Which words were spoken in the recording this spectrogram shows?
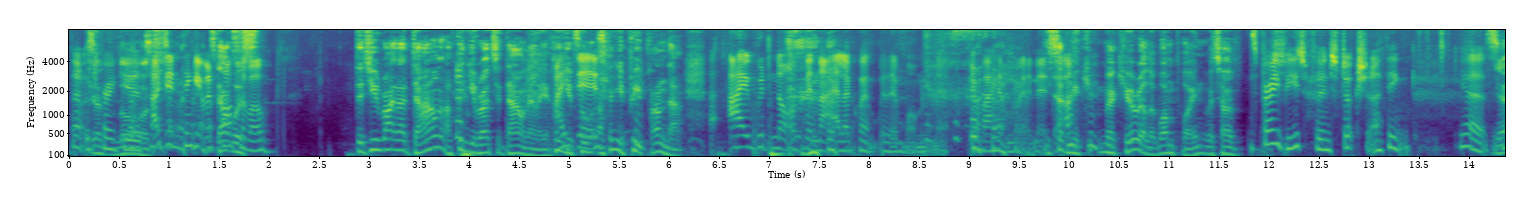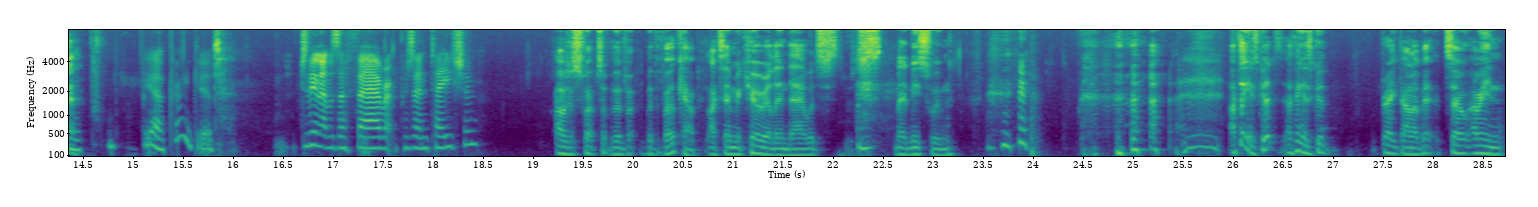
That was Good very Lord. good. I didn't think it was That was- possible. Did you write that down? I think you wrote it down, Ellie. I think I you did. I think you pre-planned that. I would not have been that eloquent within one minute if I hadn't written You it said down. merc- mercurial at one point, which I've. It's a very beautiful introduction. I think, yeah, it's Yeah. yeah, very good. Do you think that was a fair representation? I was just swept up with the, with the vocab. Like I said, mercurial in there, which, which made me swoon. I think it's good. I think it's a good breakdown of it. So, I mean,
